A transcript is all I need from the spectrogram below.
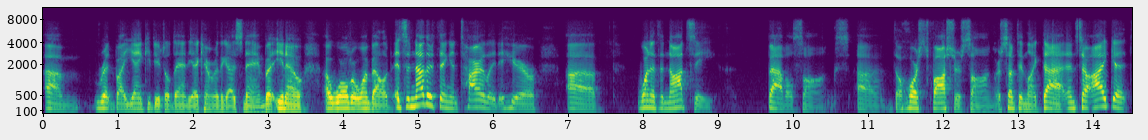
um, written by Yankee Doodle Dandy. I can't remember the guy's name, but you know, a World War One ballad. It's another thing entirely to hear uh, one of the Nazi battle songs, uh, the Horst Foster song or something like that. And so I get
